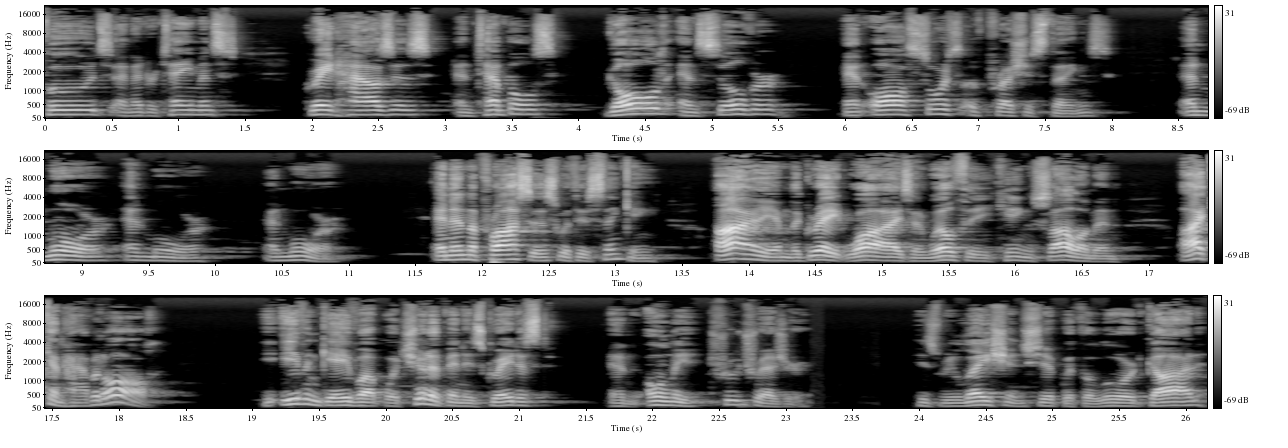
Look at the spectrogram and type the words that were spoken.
foods and entertainments, great houses and temples, gold and silver, and all sorts of precious things, and more and more and more. And in the process, with his thinking, I am the great, wise, and wealthy King Solomon. I can have it all. He even gave up what should have been his greatest and only true treasure, his relationship with the Lord God,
